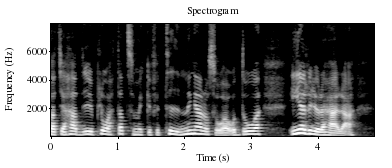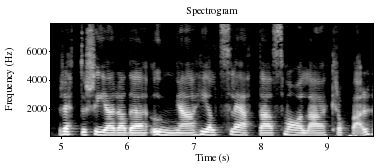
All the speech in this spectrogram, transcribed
För att jag hade ju plåtat så mycket för tidningar och så och då är det ju det här äh, retuscherade, unga, helt släta, smala kroppar.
